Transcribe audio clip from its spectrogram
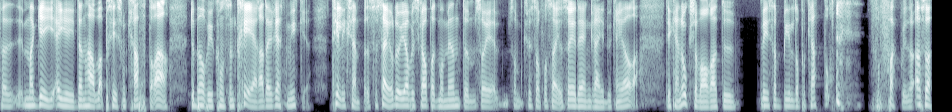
För magi är ju den här, precis som krafter är, du behöver ju koncentrera dig rätt mycket. Till exempel så säger du jag vill skapa ett momentum, så är, som Kristoffer säger, så är det en grej du kan göra. Det kan också vara att du visar bilder på katter. For fuck with it. Alltså,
